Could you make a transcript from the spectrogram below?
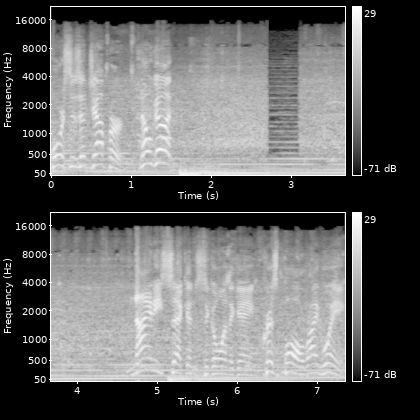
forces a jumper. No good. 90 seconds to go in the game. Chris Paul, right wing.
